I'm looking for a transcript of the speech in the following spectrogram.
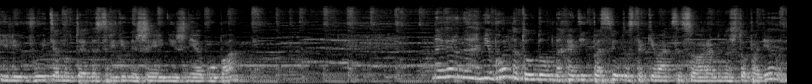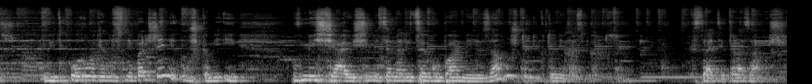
Или вытянутая до середины шеи нижняя губа? Наверное, не больно-то удобно ходить по свету с такими аксессуарами, но что поделаешь? Ведь уродину с небольшими ушками и вмещающимися на лице губами и замуж-то никто не возьмет. Кстати, про замуж.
